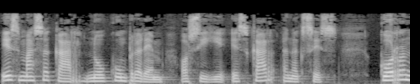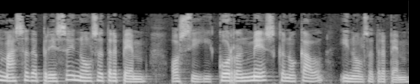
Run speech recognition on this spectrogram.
És massa car, no ho comprarem, o sigui, és car en excés. Corren massa de pressa i no els atrapem, o sigui, corren més que no cal i no els atrapem.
